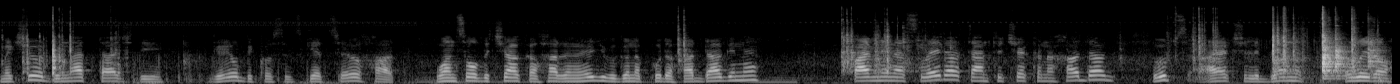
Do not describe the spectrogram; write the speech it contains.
Make sure do not touch the grill because it gets real hot. Once all the charcoal hot and ready, we're gonna put a hot dog in there. Five minutes later, time to check on a hot dog. Oops, I actually burned it a little.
